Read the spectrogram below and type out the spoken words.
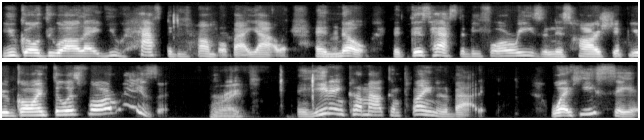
You go through all that, you have to be humble by Yahweh and know that this has to be for a reason. This hardship you're going through is for a reason. Right. And he didn't come out complaining about it. What he said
